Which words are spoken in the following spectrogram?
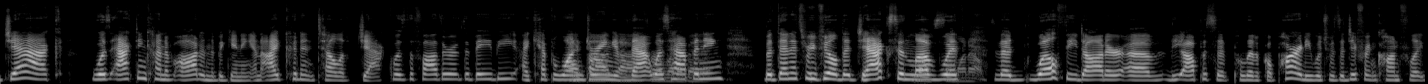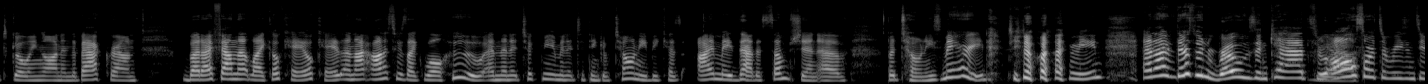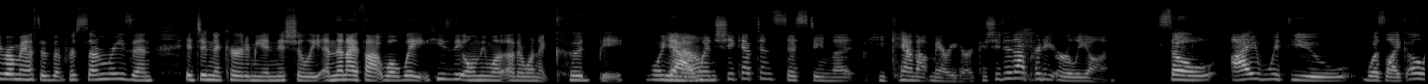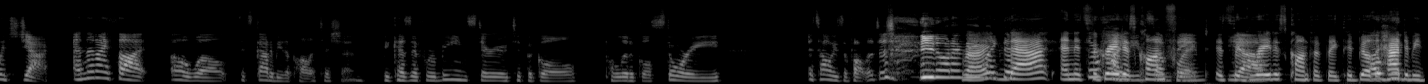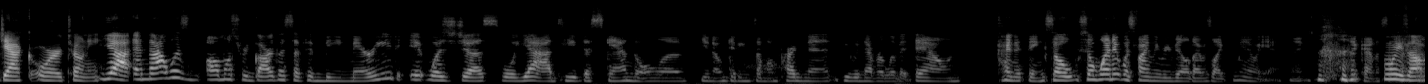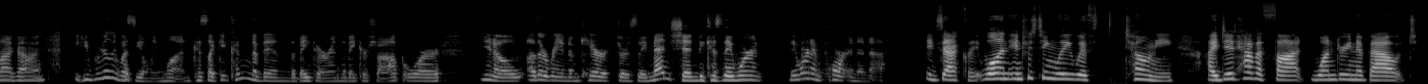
Jack was acting kind of odd in the beginning, and I couldn't tell if Jack was the father of the baby. I kept wondering if that that was little bit. happening, but then it's revealed that Jack's in love Loves with the wealthy daughter of the opposite political party, which was a different conflict going on in the background. But I found that like, okay, okay. And I honestly was like, well, who? And then it took me a minute to think of Tony because I made that assumption of, but Tony's married. Do you know what I mean? And I've there's been rogues and cats through Yeah. all sorts of Regency romances, but for some reason it didn't occur to me initially. And then I thought, well, wait, he's the only one other one it could be. Well, yeah, know? when she kept insisting that he cannot marry her, because she did that pretty early on. So I, with you, was like, oh, it's Jack. And then I thought, oh, well, it's got to be the politician. Because if we're being stereotypical political story, it's always a politician. you know what I mean? right? Like that and it's the greatest conflict. something. It's Yeah. the greatest conflict they could build. Oh, it had but- to be Jack or Tony. Yeah, and that was almost regardless of him being married. It was just, well, yeah, the, the scandal of you know getting someone pregnant. He would never live it down, kind of thing. So, so when it was finally revealed, I was like, oh yeah, I, I kind of. we saw that coming. He really was the only one because like it couldn't have been the baker in the baker shop or you know other random characters they mentioned because they weren't they weren't important enough. Exactly. Well, and interestingly, with Tony, I did have a thought wondering about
